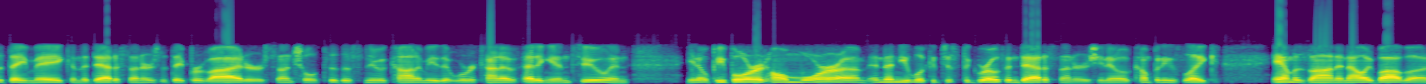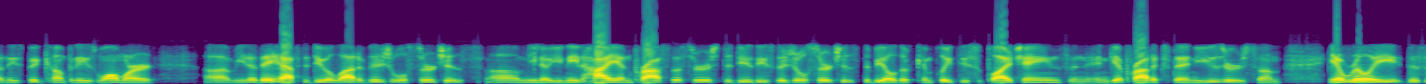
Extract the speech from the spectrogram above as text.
that they make and the data centers that they provide are essential to this new economy that we're kind of heading into and you know people are at home more um, and then you look at just the growth in data centers you know companies like Amazon and Alibaba and these big companies Walmart um, you know they have to do a lot of visual searches um, you know you need high end processors to do these visual searches to be able to complete these supply chains and, and get products to end users um, you know really this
